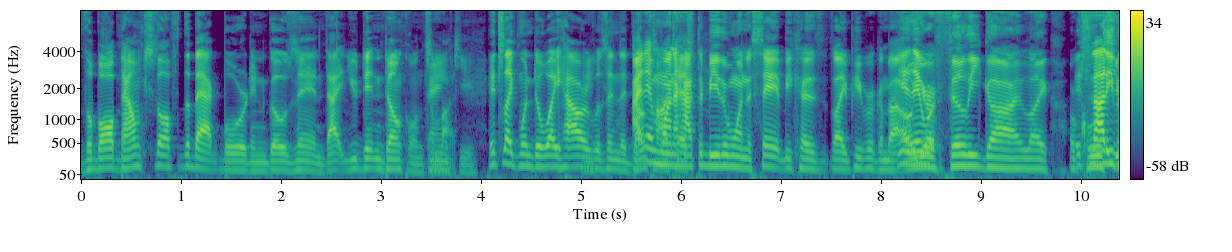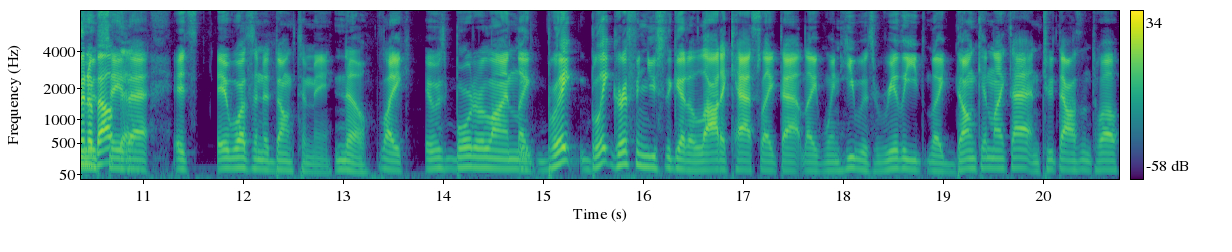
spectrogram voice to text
The ball bounced off the backboard and goes in. That you didn't dunk on somebody. thank you. It's like when Dwight Howard Thank- was in the I didn't want to have to be the one to say it because like people are gonna be like, Yeah, oh, you're were- a Philly guy. Like, of It's course not you even about say that. It's it wasn't a dunk to me. No. Like it was borderline. Like Blake Blake Griffin used to get a lot of cats like that. Like when he was really like dunking like that in 2012,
